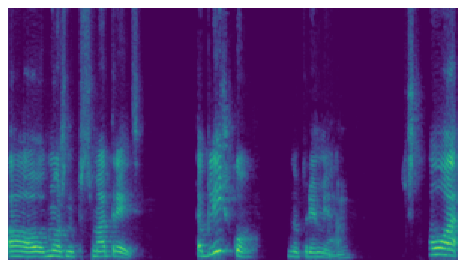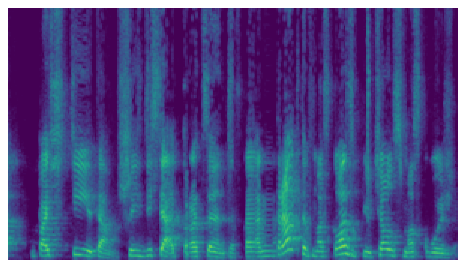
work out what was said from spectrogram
э, можно посмотреть табличку, например, mm-hmm. что почти там 60% контрактов Москва заключала с Москвой же.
